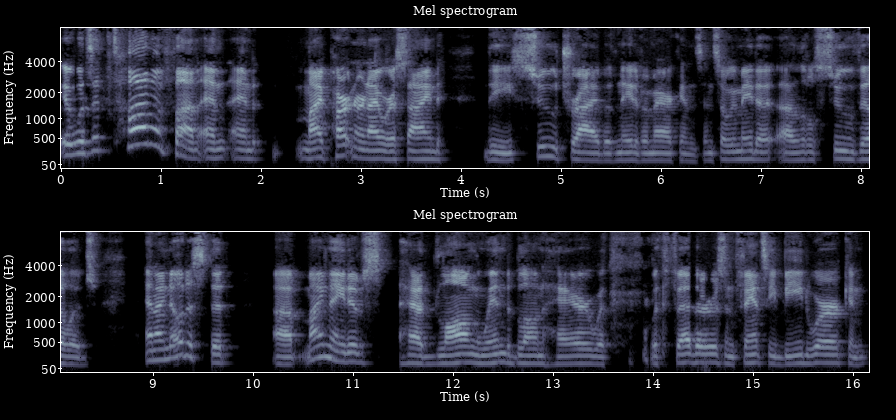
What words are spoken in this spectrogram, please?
it was a ton of fun, and and my partner and I were assigned the Sioux tribe of Native Americans, and so we made a, a little Sioux village. And I noticed that uh, my natives had long wind-blown hair with with feathers and fancy beadwork, and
